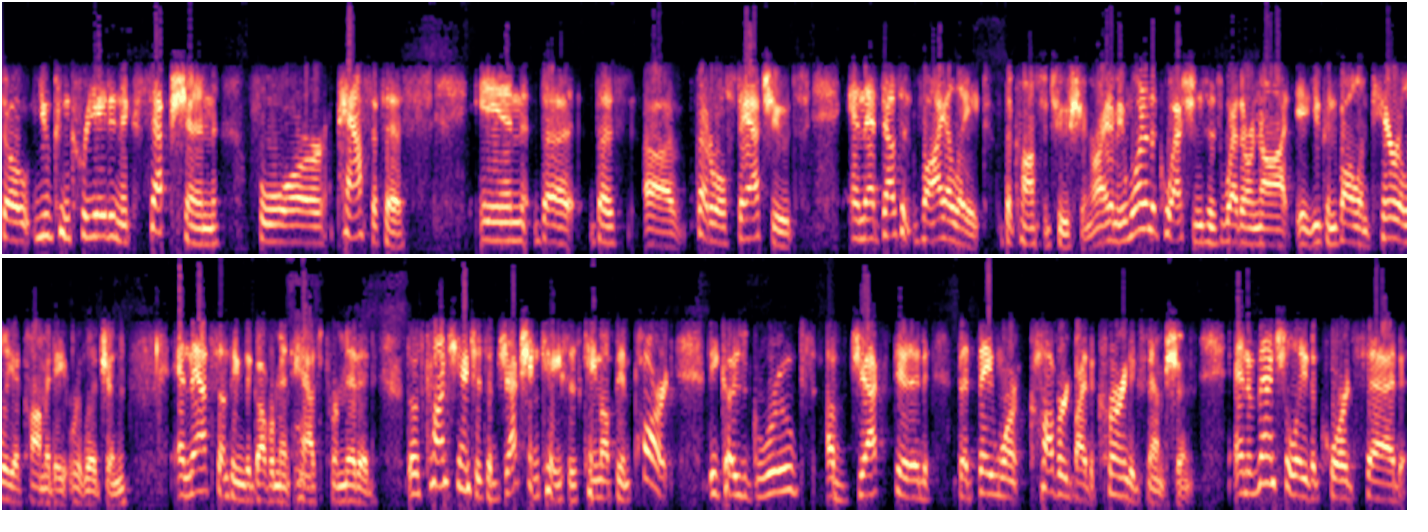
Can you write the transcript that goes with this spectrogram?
So you can create an exception for pacifists in the the uh, federal statutes, and that doesn't violate the Constitution, right? I mean, one of the questions is whether or not you can voluntarily accommodate religion, and that's something the government has permitted. Those conscientious objection cases came up in part because groups objected that they weren't covered by the current exemption, and eventually the court said,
